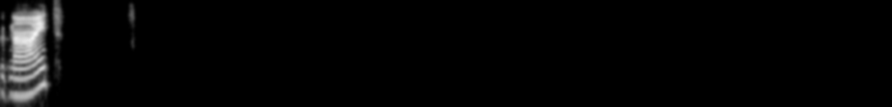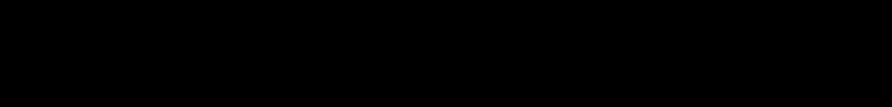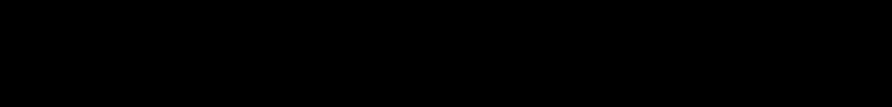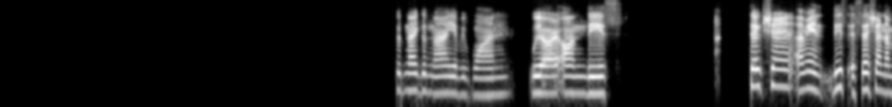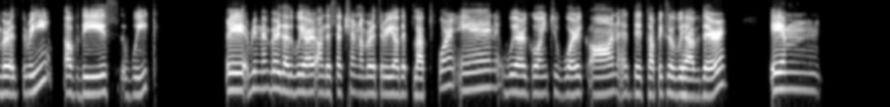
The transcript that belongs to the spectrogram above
Good night. Good night, good night, everyone. We are on this section, I mean, this is session number three of this week. Uh, remember that we are on the section number three of the platform and we are going to work on the topics that we have there. Um,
